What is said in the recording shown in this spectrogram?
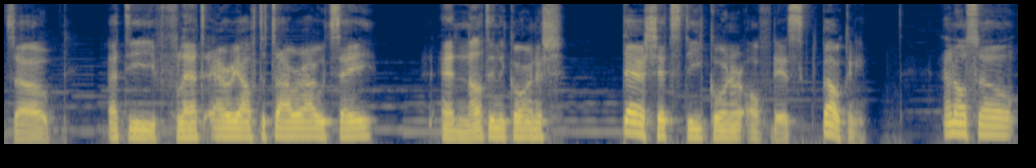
So at the flat area of the tower I would say, and not in the corners, there sits the corner of this balcony. And also,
